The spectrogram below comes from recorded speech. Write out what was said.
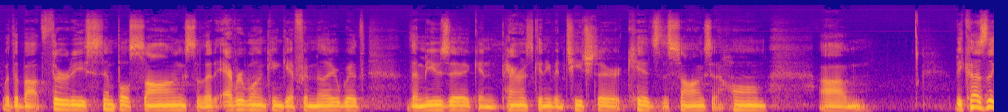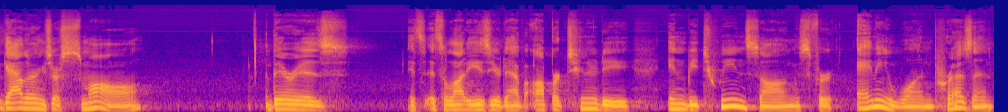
with about 30 simple songs so that everyone can get familiar with the music and parents can even teach their kids the songs at home. Um, because the gatherings are small, there is it's, it's a lot easier to have opportunity in between songs for anyone present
